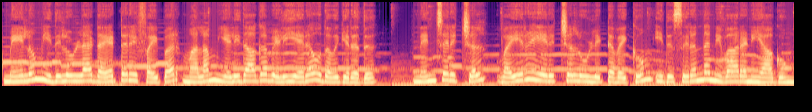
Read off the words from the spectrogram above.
மேலும் இதிலுள்ள டயட்டரி ஃபைபர் மலம் எளிதாக வெளியேற உதவுகிறது. நெஞ்செரிச்சல் வயிறு எரிச்சல் உள்ளிட்டவைக்கும் இது சிறந்த நிவாரணியாகும்.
